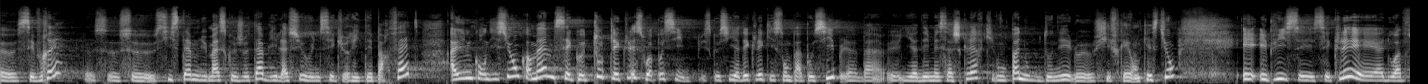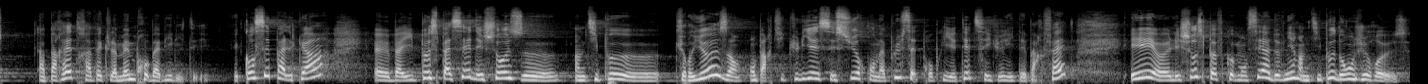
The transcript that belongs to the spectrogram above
euh, c'est vrai, ce, système du masque jetable, il assure une sécurité parfaite, à une condition quand même, c'est que toutes les clés soient possibles, puisque s'il y a des clés qui ne sont pas possibles, eh ben, il y a des messages clairs qui ne vont pas nous donner le chiffré en question. Et, puis ces, clés, elles doivent apparaître avec la même probabilité. Et quand ce n'est pas le cas, eh ben, il peut se passer des choses euh, un petit peu euh, curieuses. En particulier, c'est sûr qu'on n'a plus cette propriété de sécurité parfaite, et les choses peuvent commencer à devenir un petit peu dangereuses.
